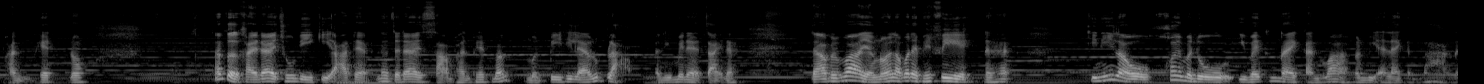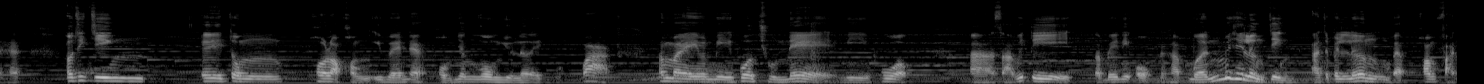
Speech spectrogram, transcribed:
1,000 เพชรเนาะ ถ้าเกิดใครได้โชคดีกี่อาร์ตเนี่ยน่าจะได้ 3,000 เพชรมั้งเหมือนปีที่แล้วหรือเปล่า อันนี้ไม่แน่ใจนะ แต่เอาเป็นว่าอย่างน้อยเราก็ได้เพชรฟรีนะฮะทีนี้เราค่อยมาดูอีเวนต์ข้างในกันว่ามันมีอะไรกันบ้างนะฮะเอาจริงๆไอ้ตรงพอลอกของอีเวนต์เนี่ยผมยังงงอยู่เลยว่าทำไมมันมีพวกชูเน่มีพวกาสาวิตีกับเบนิโอกนะครับ เหมือนไม่ใช่เรื่องจริง อาจจะเป็นเรื่องแบบความฝัน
